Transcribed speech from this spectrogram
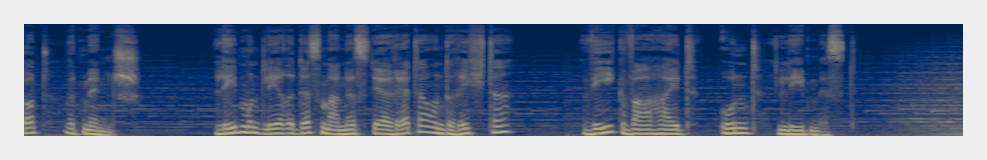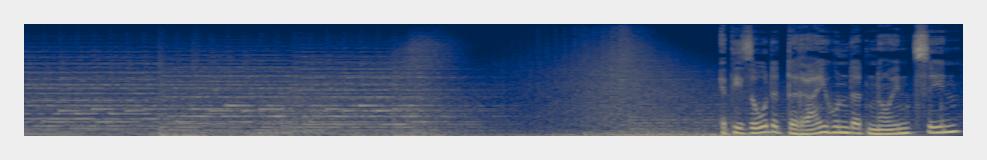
Gott wird Mensch. Leben und Lehre des Mannes, der Retter und Richter, Weg, Wahrheit und Leben ist. Episode 319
